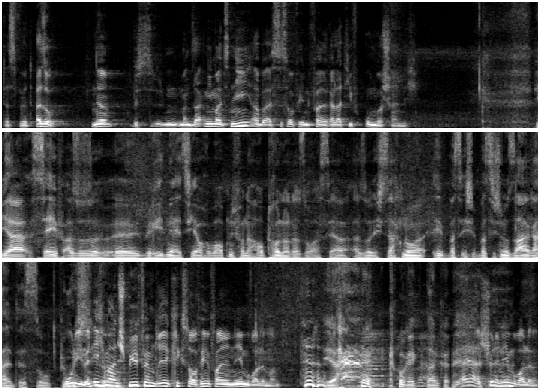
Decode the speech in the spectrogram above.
Das wird, also, ne, bis, man sagt niemals nie, aber es ist auf jeden Fall relativ unwahrscheinlich. Ja, safe. Also so, äh, wir reden ja jetzt hier auch überhaupt nicht von einer Hauptrolle oder sowas, ja. Also ich sag nur, eh, was ich, was ich nur sage halt ist so. mich, wenn ich ähm, mal einen Spielfilm drehe, kriegst du auf jeden Fall eine Nebenrolle, Mann. Ja, korrekt, danke. Ja, ja, schöne Nebenrolle.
